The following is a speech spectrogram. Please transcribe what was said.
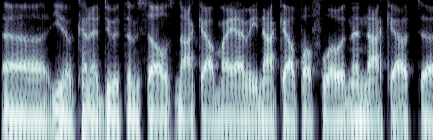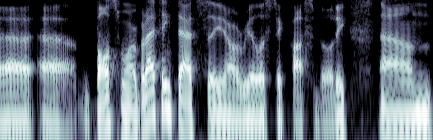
uh, you know, kind of do it themselves, knock out Miami, knock out Buffalo, and then knock out uh, uh, Baltimore. But I think that's you know a realistic possibility. Um,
